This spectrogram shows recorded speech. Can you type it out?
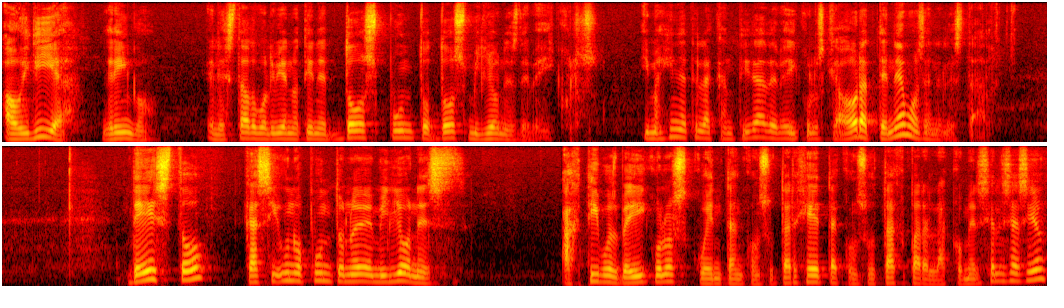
Hoy día, gringo, el Estado boliviano tiene 2.2 millones de vehículos. Imagínate la cantidad de vehículos que ahora tenemos en el Estado. De esto, casi 1.9 millones activos vehículos cuentan con su tarjeta, con su tag para la comercialización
